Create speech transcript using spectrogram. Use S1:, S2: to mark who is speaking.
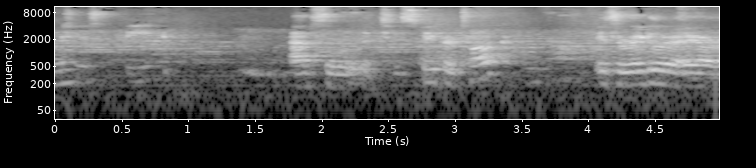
S1: for me?
S2: To speak.
S1: Absolutely. To speak or talk, it's a regular AR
